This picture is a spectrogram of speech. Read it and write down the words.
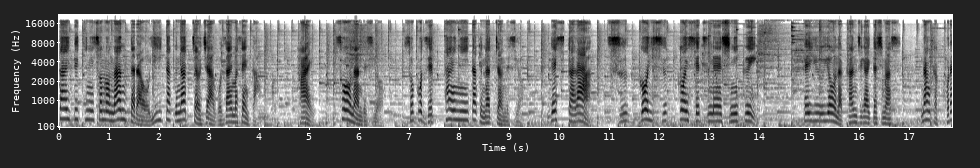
対的にそのなんたらを言いたくなっちゃうじゃあございませんか。はい。そうなんですよ。そこ絶対に言いたくなっちゃうんですよ。ですからすっごいすっごい説明しにくい。っていうような感じがいたします。なんかこれ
